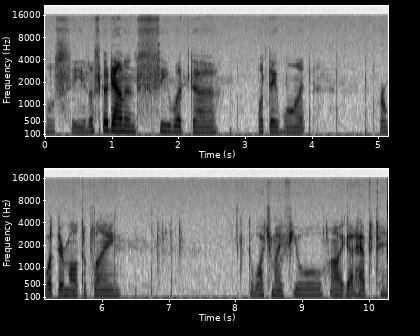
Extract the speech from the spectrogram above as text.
we'll see. Let's go down and see what uh, what they want or what they're multiplying to watch my fuel. Oh, I got half a tank.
